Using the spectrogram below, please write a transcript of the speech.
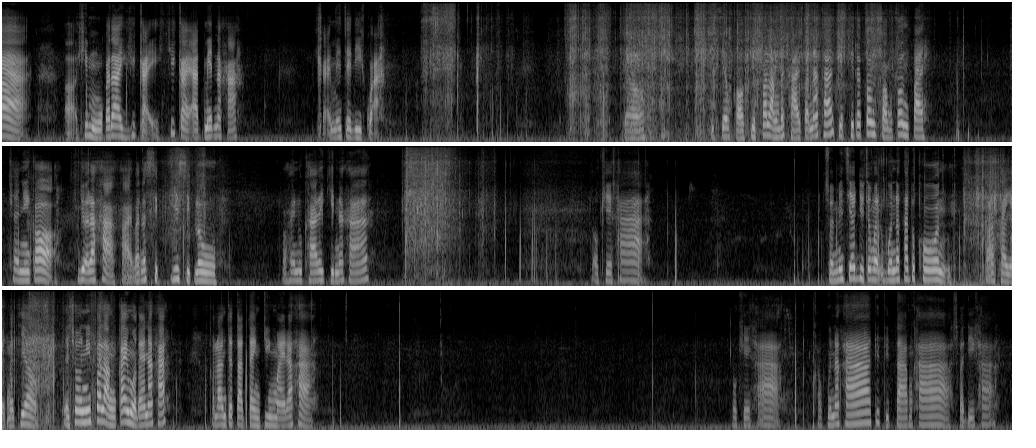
ขี้หมูก็ได้ขี้ไก่ขี้ไก่อัดเม็ดนะคะไก่เม็ดจะดีกว่า เดี๋ยวพี่เจียวขอเก็บฝรั่งไปขายก่อนนะคะ เก็บทีละต้นสองต้นไป แค่นี้ก็เยอะแล้วค่ะ ขายวันละสิบยี่สิบโล อให้ลูกค้าได้กินนะคะ โอเคค่ะ ส่วนแม่เจี๊ยบอยู่จังหวัดอุบลนะคะทุกคนถ้าใครอยากมาเที่ยว แต่ช่วงนี้ฝรั่งใกล้หมดแล้วนะคะกำลังจะตัดแต่งกิ่งใหม่แล้วค่ะโอเคค่ะ ขอบคุณนะคะที่ติดตามค่ะ สวัสดีค่ะ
